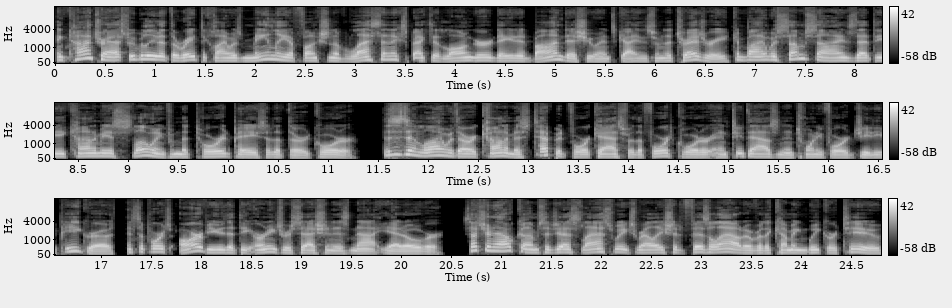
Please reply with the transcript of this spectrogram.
In contrast, we believe that the rate decline was mainly a function of less than expected longer dated bond issuance guidance from the Treasury, combined with some signs that the economy is slowing from the torrid pace of the third quarter. This is in line with our economist's tepid forecast for the fourth quarter and 2024 GDP growth and supports our view that the earnings recession is not yet over. Such an outcome suggests last week's rally should fizzle out over the coming week or two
